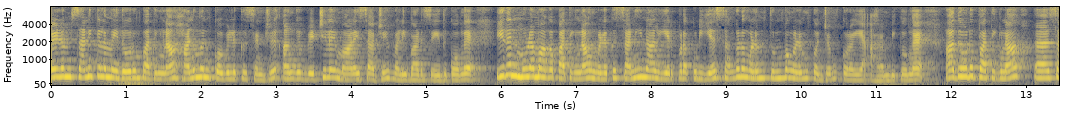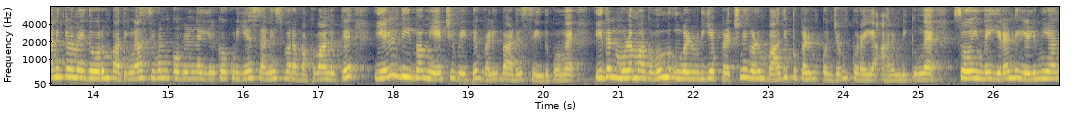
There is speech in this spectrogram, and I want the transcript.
மேலும் சனிக்கிழமை தோறும் பார்த்தீங்கன்னா ஹனுமன் கோவிலுக்கு சென்று அங்கு வெற்றிலை மாலை சாற்றி வழிபாடு செய்துக்கோங்க. இதன் மூலமாக பார்த்தீங்கன்னா உங்களுக்கு சனி நாள் ஏற்படக்கூடிய சங்கடங்களும் துன்பங்களும் கொஞ்சம் குறைய ஆரம்பிக்குங்க. அதோடு பார்த்தீங்கன்னா சனிக்கிழமை தோறும் பார்த்தீங்கன்னா சிவன் கோவிலில் இருக்கக்கூடிய சனீஸ்வர பகவானுக்கு எல் தீபம் ஏற்றி வைத்து வழிபாடு செய்துக்கோங்க. இதன் மூலமாகவும் உங்களுடைய பிரச்சனைகளும் பாதிப்புகளும் கொஞ்சம் குறைய ஆரம்பிக்குங்க. ஸோ இந்த இரண்டு எளிமையான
